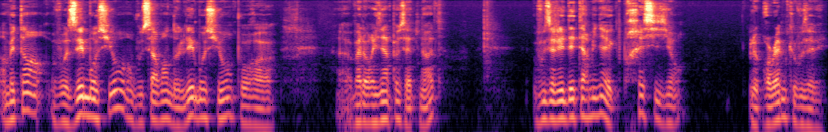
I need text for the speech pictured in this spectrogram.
en mettant vos émotions, en vous servant de l'émotion pour euh, euh, valoriser un peu cette note, vous allez déterminer avec précision le problème que vous avez.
